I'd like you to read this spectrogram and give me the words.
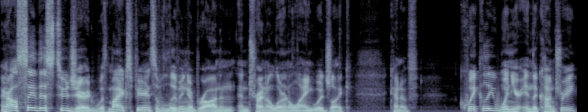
And I'll say this too, Jared, with my experience of living abroad and, and trying to learn a language like kind of quickly when you're in the country,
